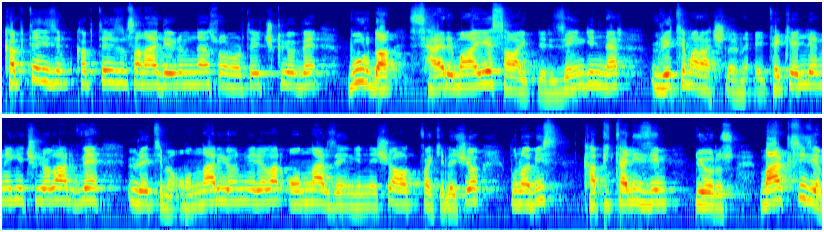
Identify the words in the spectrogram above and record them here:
Kapitalizm, kapitalizm sanayi devriminden sonra ortaya çıkıyor ve burada sermaye sahipleri, zenginler üretim araçlarını e, tek ellerine geçiriyorlar ve üretime onlar yön veriyorlar. Onlar zenginleşiyor, halk fakirleşiyor. Buna biz kapitalizm diyoruz. Marksizm,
